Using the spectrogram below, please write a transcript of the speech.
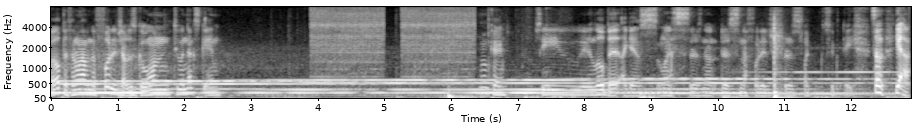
Well, if I don't have enough footage, I'll just go on to the next game. Unless there's no there's enough footage. There's like six, eight. So yeah,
